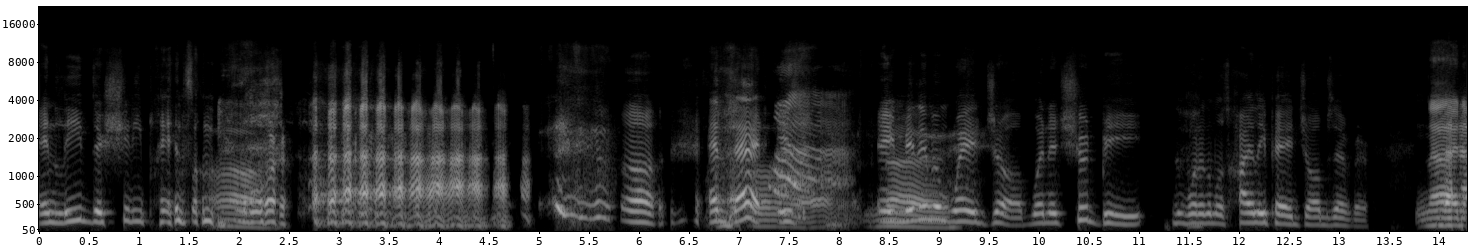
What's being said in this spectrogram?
and leave their shitty pants on the Oh. floor. Uh, and that is Oh, a minimum wage job when it should be one of the most highly paid jobs ever. No, no,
